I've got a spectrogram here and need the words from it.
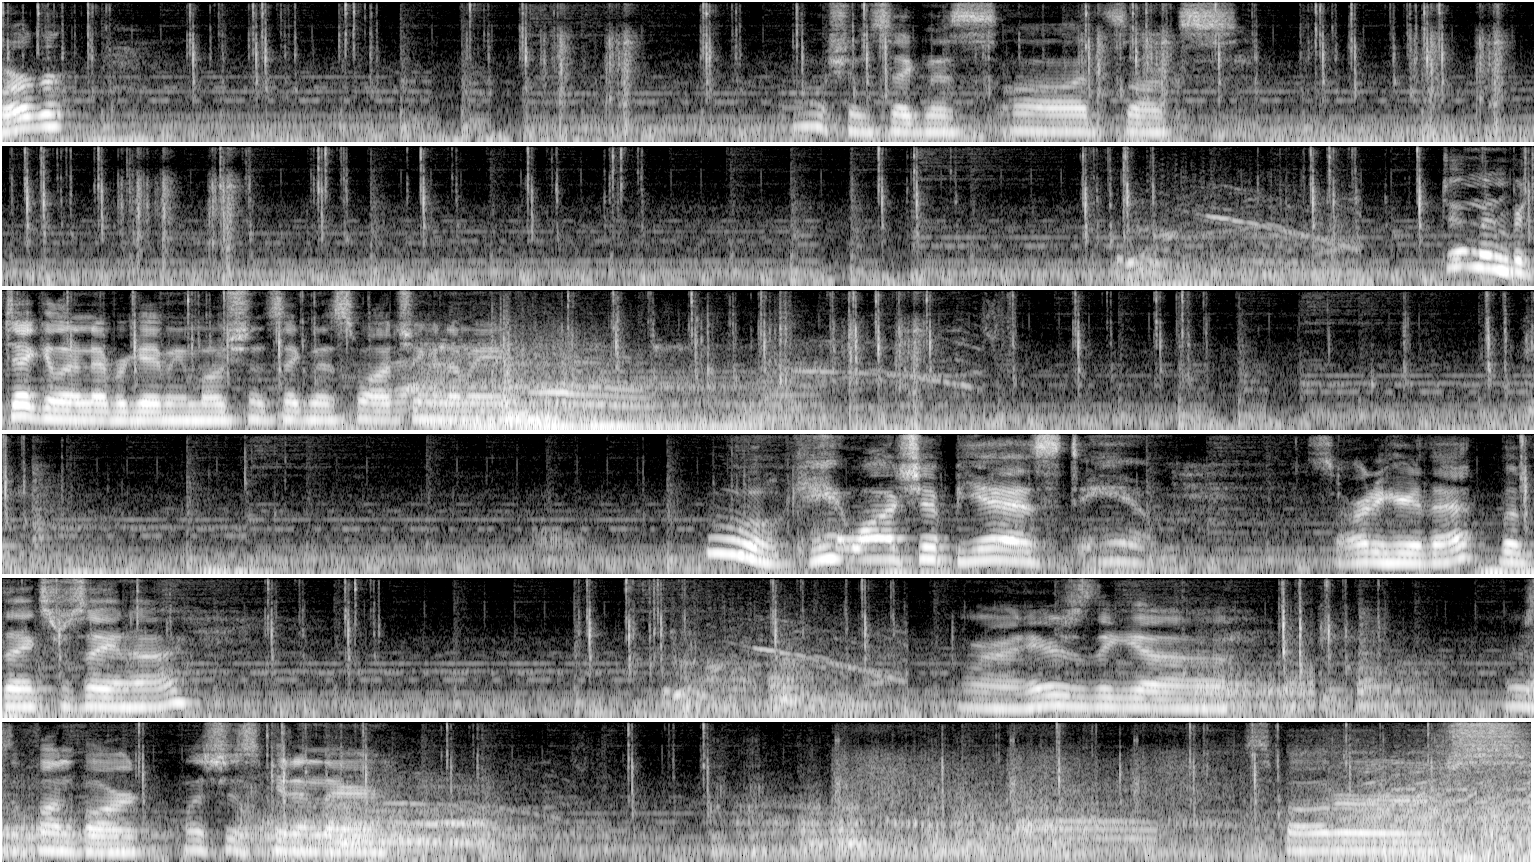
Burger. Motion sickness. Oh, it sucks. Doom in particular never gave me motion sickness watching it, I mean. Ooh, can't watch FPS, damn. Sorry to hear that, but thanks for saying hi. Alright, here's the, uh... Here's the fun part. Let's just get in there. Spoders.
